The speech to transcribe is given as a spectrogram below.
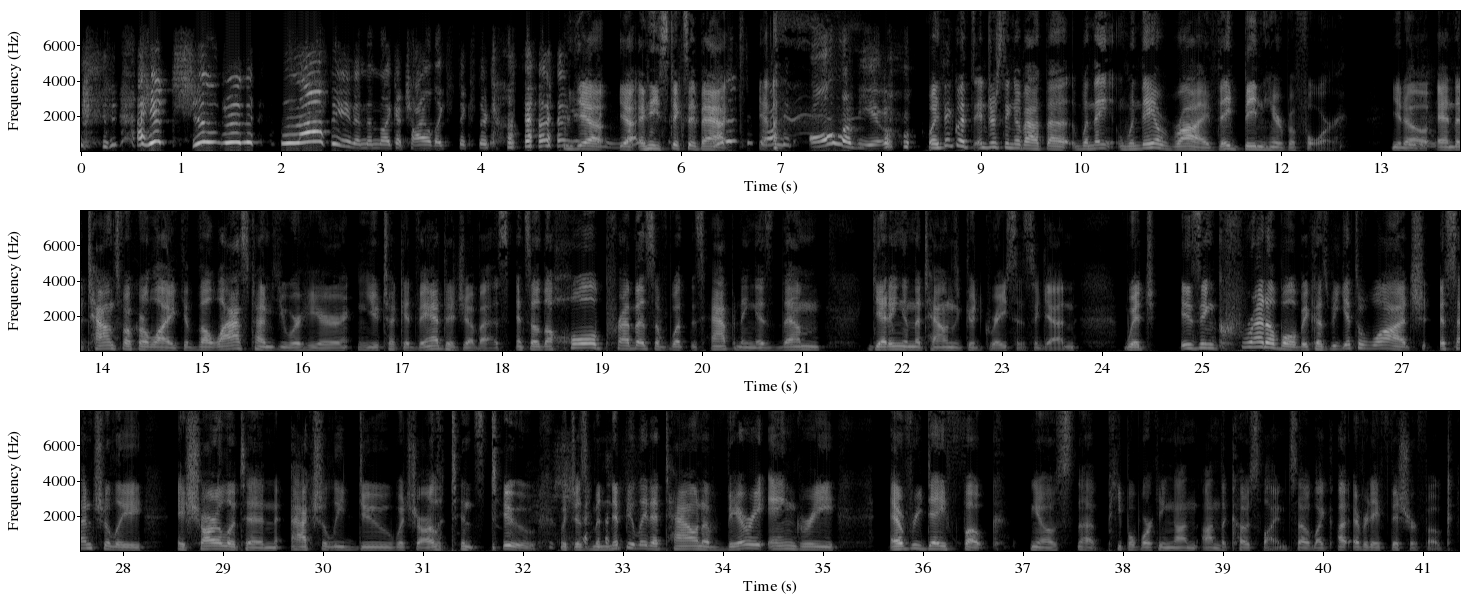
I hear children laughing, and then like a child like sticks their tongue out. Yeah, like, yeah, and he sticks it back. What is yeah. all of you? Well, I think what's interesting about the when they when they arrive, they've been here before you know mm-hmm. and the townsfolk are like the last time you were here you took advantage of us and so the whole premise of what is happening is them getting in the town's good graces again which is incredible because we get to watch essentially a charlatan actually do what charlatans do which is manipulate a town of very angry everyday folk you know uh, people working on on the coastline so like uh, everyday fisher folk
